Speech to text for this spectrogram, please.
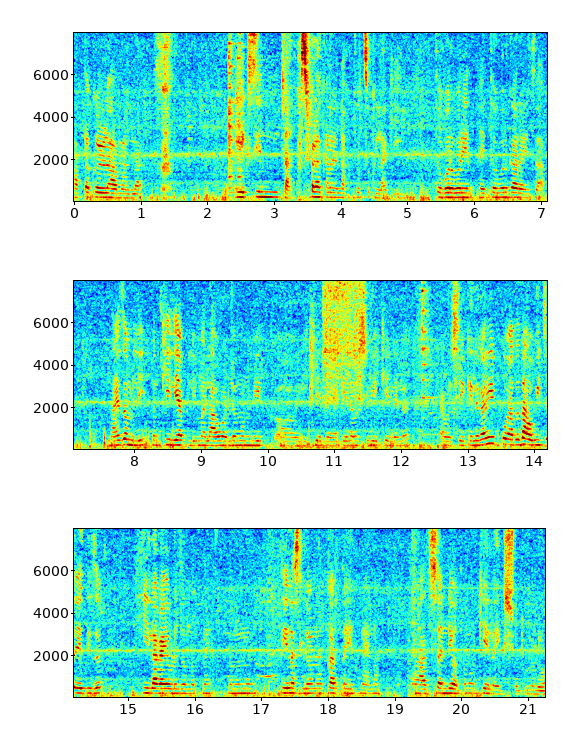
आत्ता कळलं आम्हाला. एक सीन चार पाच वेळा करायला लागतो चुकला की. तो बरोबर येत नाही तोवर करायचा. नाही जमली पण केली आपली. मला आवडलं म्हणून मी एक हे केलं. आहे गेल्या वर्षी मी केलेलं. यावर्षी हे केलं. का आता दहावीचं आहे तिचं. हिला काय एवढं जमत नाही. म्हणून ती नसल्यानं करता येत नाही ना. आज संडे होता म्हणून केला एक शूट व्हिडिओ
